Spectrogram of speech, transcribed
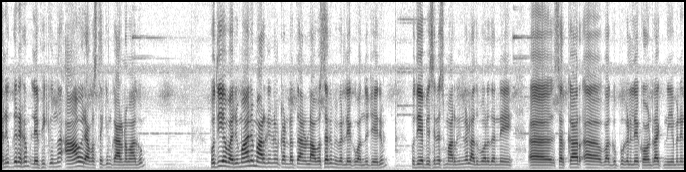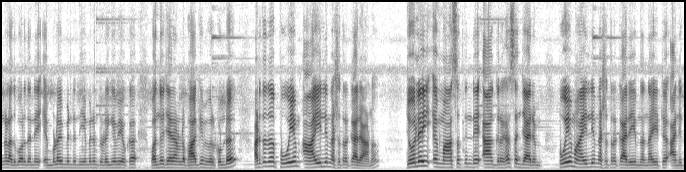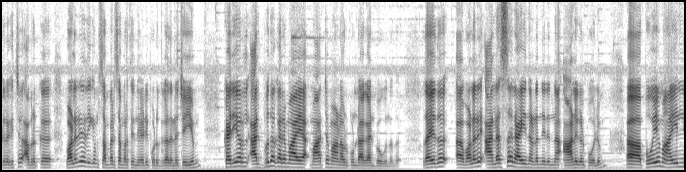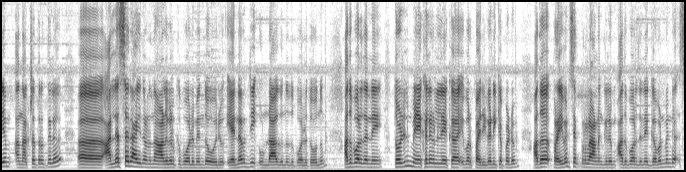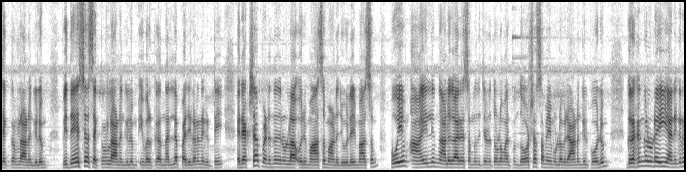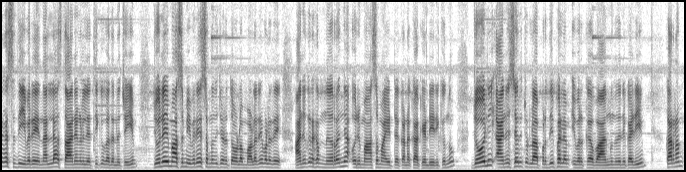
അനുഗ്രഹം ലഭിക്കുന്ന ആ ഒരു അവസ്ഥയ്ക്കും കാരണമാകും. പുതിയ വരുമാന മാർഗങ്ങൾ കണ്ടെത്താനുള്ള അവസരം ഇവരിലേക്ക് വന്നു ചേരും. പുതിയ ബിസിനസ് മാർഗങ്ങൾ അതുപോലെ തന്നെ സർക്കാർ വകുപ്പുകളിലെ കോൺട്രാക്ട് നിയമനങ്ങൾ അതുപോലെ തന്നെ എംപ്ലോയ്മെന്റ് നിയമനം തുടങ്ങിയവയൊക്കെ വന്നു ചേരാനുള്ള ഭാഗ്യം ഇവർക്കുണ്ട്. അടുത്തത് പൂയം ആയില്യം നക്ഷത്രക്കാരാണ്. ജൂലൈ മാസത്തിന്റെ ആ ഗ്രഹസഞ്ചാരം പൂയം ആയില്യം നക്ഷത്രക്കാരെയും നന്നായിട്ട് അനുഗ്രഹിച്ച് അവർക്ക് വളരെയധികം സമ്പൽ സമൃദ്ധി നേടിക്കൊടുക്കുക തന്നെ ചെയ്യും. കരിയറിൽ അത്ഭുതകരമായ മാറ്റമാണ് അവർക്കുണ്ടാകാൻ പോകുന്നത്. അതായത് വളരെ അലസരായി നടന്നിരുന്ന ആളുകൾ പോലും പോയ മാലിന്യം നക്ഷത്രത്തിൽ അലസരായി നടന്ന ആളുകൾക്ക് പോലും എന്തോ ഒരു എനർജി ഉണ്ടാകുന്നത് പോലെ തോന്നും. അതുപോലെ തന്നെ തൊഴിൽ മേഖലകളിലേക്ക് ഇവർ പരിഗണിക്കപ്പെടും. അത് പ്രൈവറ്റ് സെക്ടറിലാണെങ്കിലും അതുപോലെ തന്നെ ഗവൺമെന്റ് സെക്ടറിലാണെങ്കിലും വിദേശ സെക്ടറിലാണെങ്കിലും ഇവർക്ക് നല്ല പരിഗണന കിട്ടി. രക്ഷപ്പെടുന്നതിനുള്ള ഒരു മാസമാണ് ജൂലൈ മാസം. പൂയം ആയില്യം നാളുകാരെ സംബന്ധിച്ചിടത്തോളം അല്പം ദോഷ സമയമുള്ളവരാണെങ്കിൽ പോലും ഗ്രഹങ്ങളുടെ ഈ അനുഗ്രഹസ്ഥിതി ഇവരെ നല്ല സ്ഥാനങ്ങളിൽ എത്തിക്കുക തന്നെ ചെയ്യും. ജൂലൈ മാസം ഇവരെ സംബന്ധിച്ചിടത്തോളം വളരെ വളരെ അനുഗ്രഹം നിറഞ്ഞ ഒരു മാസമായിട്ട് കണക്കാക്കേണ്ടിയിരിക്കുന്നു. ജോലി അനുസരിച്ചുള്ള പ്രതിഫലം ഇവർക്ക് വാങ്ങുന്നതിന് കഴിയും. കാരണം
